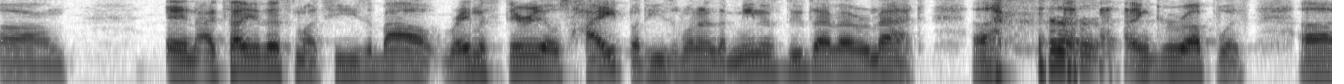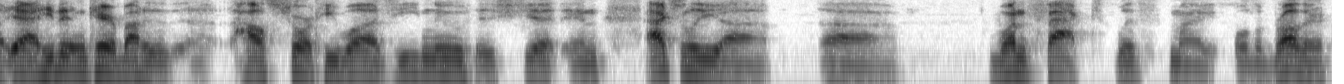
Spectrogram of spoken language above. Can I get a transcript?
Um, and I tell you this much: he's about Rey Mysterio's height, but he's one of the meanest dudes I've ever met uh, and grew up with. Uh, yeah, he didn't care about his, uh, how short he was. He knew his shit. And actually, uh, uh, one fact with my older brother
